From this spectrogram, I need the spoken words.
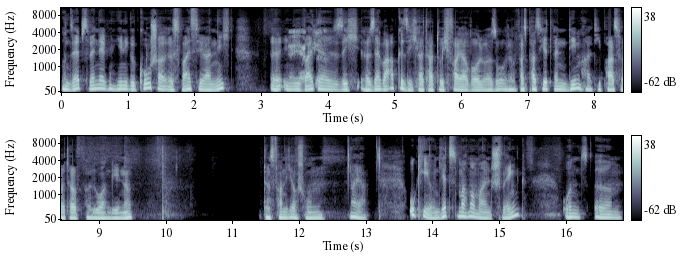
Und selbst wenn derjenige koscher ist, weißt du ja nicht, äh, inwieweit ja, ja, er sich äh, selber abgesichert hat durch Firewall oder so. Oder was passiert, wenn dem halt die Passwörter verloren gehen, ne? Das fand ich auch schon, naja. Okay, und jetzt machen wir mal einen Schwenk. Und ähm,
